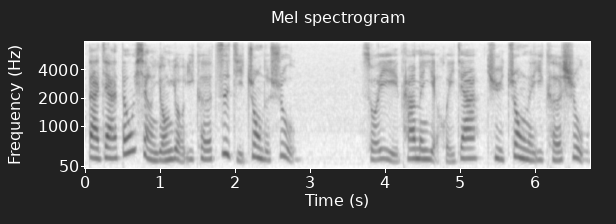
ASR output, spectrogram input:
大家都想拥有一棵自己种的树，所以他们也回家去种了一棵树。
